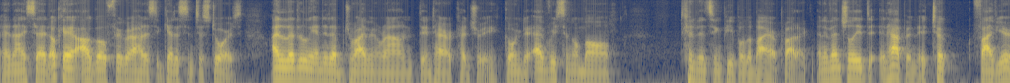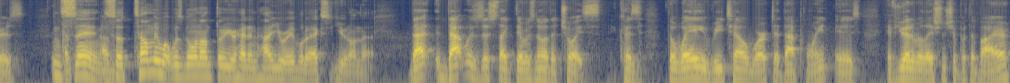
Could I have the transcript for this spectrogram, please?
And I said, okay, I'll go figure out how to get us into stores. I literally ended up driving around the entire country, going to every single mall, convincing people to buy our product. And eventually it, it happened. It took five years. Insane. I've- so tell me what was going on through your head and how you were able to execute on that. That that was just like there was no other choice because the way retail worked at that point is if you had a relationship with a buyer,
